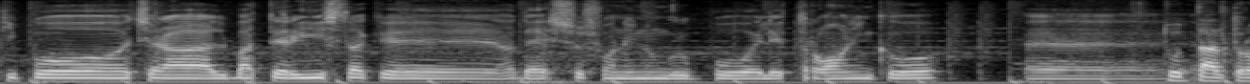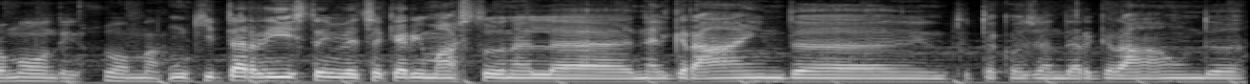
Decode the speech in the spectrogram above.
Tipo c'era il batterista che adesso suona in un gruppo elettronico. eh, Tutt'altro mondo, insomma. un chitarrista invece che è rimasto nel, nel grind, in tutte cose underground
